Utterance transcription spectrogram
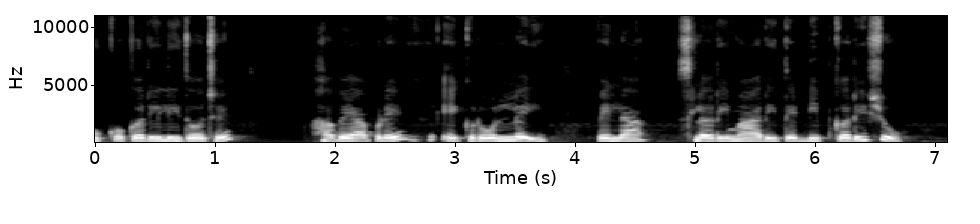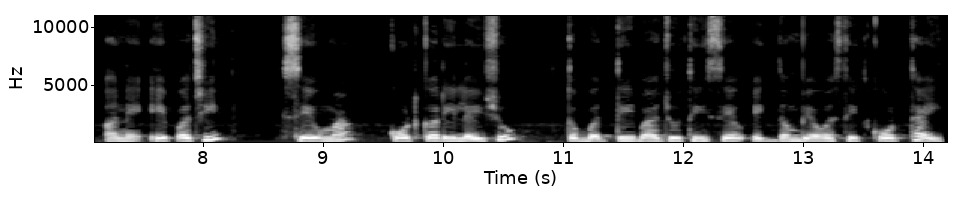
ભૂકો કરી લીધો છે. હવે આપણે એક રોલ લઈ પહેલાં સ્લરીમાં આ રીતે ડીપ કરીશું અને એ પછી સેવમાં કોટ કરી લઈશું. તો બધી બાજુથી સેવ એકદમ વ્યવસ્થિત કોટ થાય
